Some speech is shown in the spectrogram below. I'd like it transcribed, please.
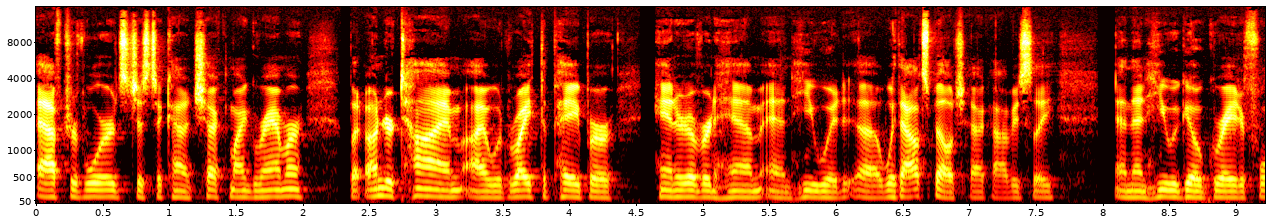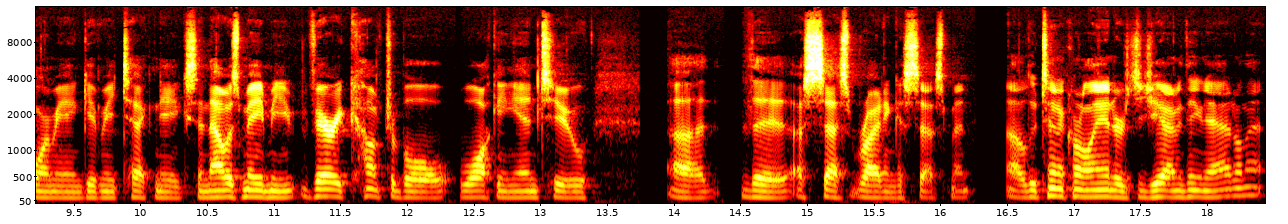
afterwards just to kind of check my grammar. But under time, I would write the paper, hand it over to him, and he would, without spell check, obviously, and then he would go grade it for me and give me techniques. And that was made me very comfortable walking into uh, the assess writing assessment. Uh, Lieutenant Colonel Anders, did you have anything to add on that?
